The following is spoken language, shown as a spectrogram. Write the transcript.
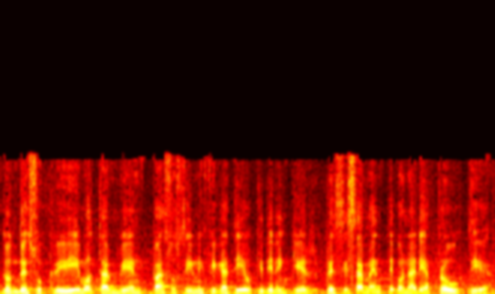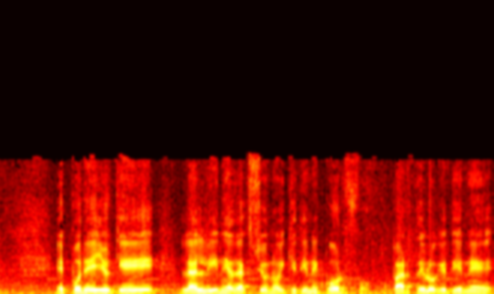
donde suscribimos también pasos significativos que tienen que ver precisamente con áreas productivas. Es por ello que la línea de acción hoy que tiene Corfo, parte de lo que tiene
